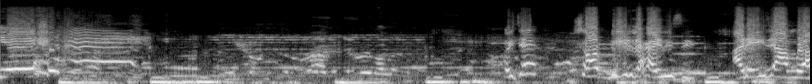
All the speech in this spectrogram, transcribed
ইয়ে! ওই যে সব ভিড় দেখাই দিছি। আর এই যে আমরা।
